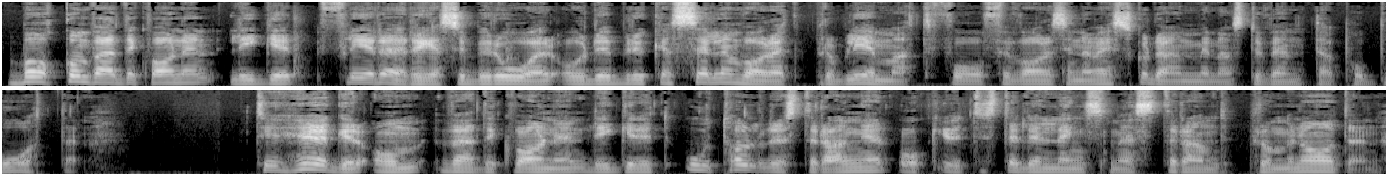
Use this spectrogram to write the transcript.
Bakom väderkvarnen ligger flera resebyråer och det brukar sällan vara ett problem att få förvara sina väskor där medan du väntar på båten. Till höger om väderkvarnen ligger ett otal restauranger och uteställen längs med strandpromenaden.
